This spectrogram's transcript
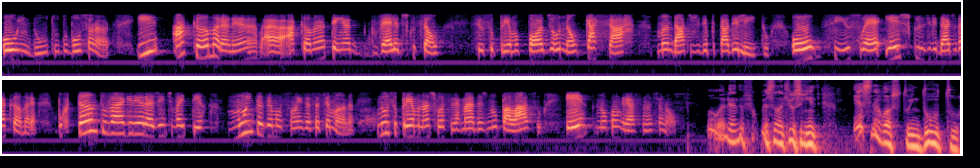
ou indulto do Bolsonaro. E a Câmara, né, a, a Câmara tem a velha discussão se o Supremo pode ou não caçar mandatos de deputado eleito, ou se isso é exclusividade da Câmara. Portanto, Wagner, a gente vai ter muitas emoções essa semana, no Supremo, nas Forças Armadas, no Palácio e no Congresso Nacional. Eliane, eu fico pensando aqui o seguinte: esse negócio do indulto,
